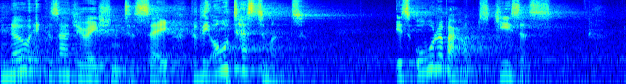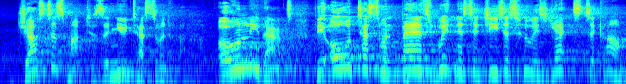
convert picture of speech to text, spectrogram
no exaggeration to say that the Old Testament is all about Jesus, just as much as the New Testament. Only that the Old Testament bears witness to Jesus who is yet to come,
